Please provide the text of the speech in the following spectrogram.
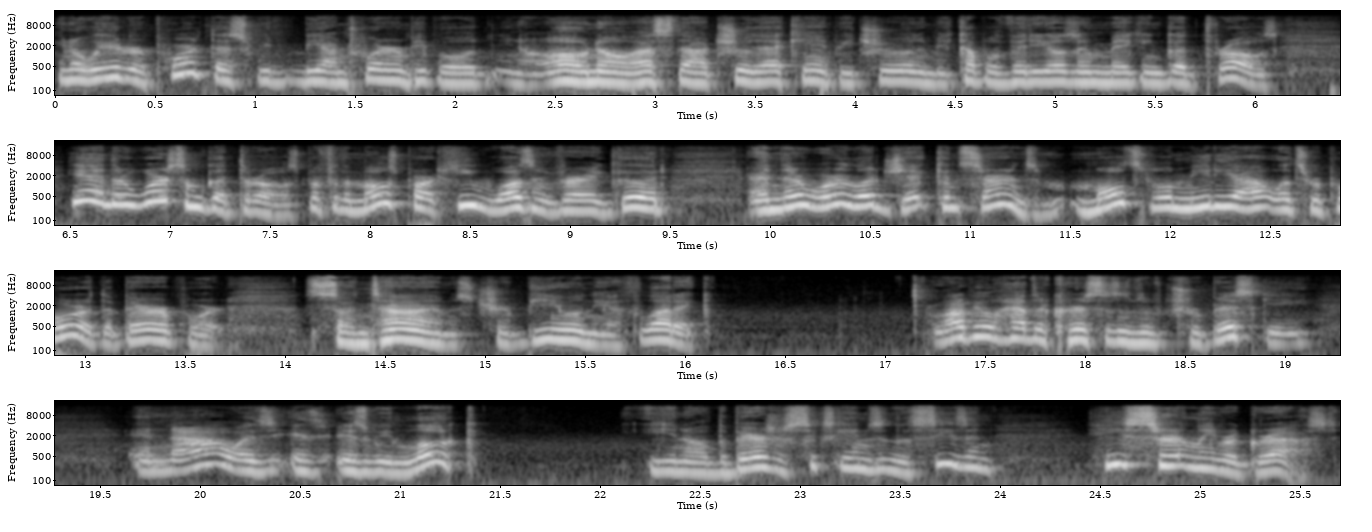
you know, we would report this, we'd be on Twitter and people would, you know, oh, no, that's not true. That can't be true. And there'd be a couple videos of him making good throws. Yeah, there were some good throws, but for the most part, he wasn't very good. And there were legit concerns. Multiple media outlets reported, the Bear Report, Sun Times, Tribune, The Athletic. A lot of people had their criticisms of Trubisky and now, as, as, as we look, you know, the Bears are six games in the season. He certainly regressed.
